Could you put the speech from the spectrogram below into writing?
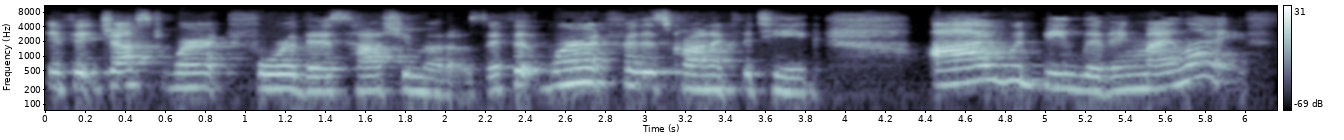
if it just weren't for this Hashimoto's, if it weren't for this chronic fatigue, I would be living my life.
